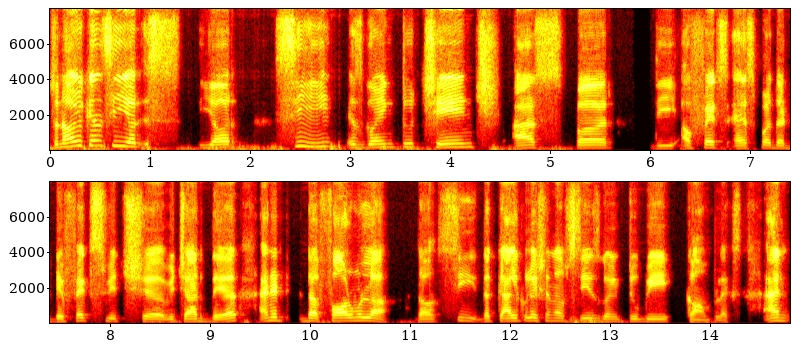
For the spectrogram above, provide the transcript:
So now you can see your your c is going to change as per the effects as per the defects which uh, which are there. And it the formula the c the calculation of c is going to be complex. And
